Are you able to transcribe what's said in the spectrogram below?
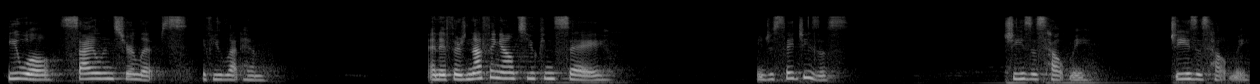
He will silence your lips if you let Him. And if there's nothing else you can say, you just say, Jesus. Jesus, help me. Jesus, help me.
